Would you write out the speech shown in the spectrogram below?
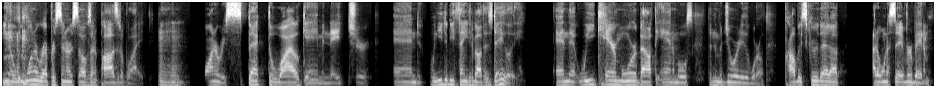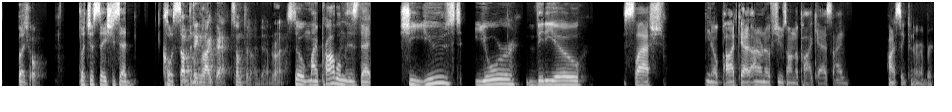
you know, we want to represent ourselves in a positive light, Mm-hmm. want to respect the wild game and nature. And we need to be thinking about this daily and that we care more about the animals than the majority of the world. Probably screwed that up. I don't want to say it verbatim, but Sure. let's just say she said close something, Something like that. Something like that. Right. so my problem is that she used your video slash, you know, podcast. I don't know if she was on the podcast. I honestly couldn't remember,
